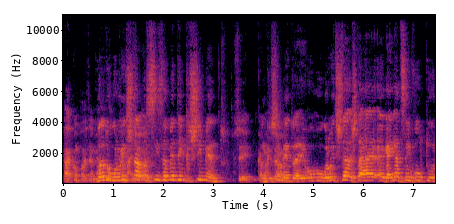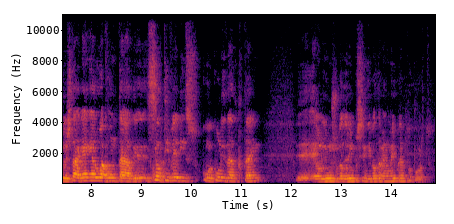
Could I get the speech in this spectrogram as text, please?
Ah, completamente. Quando o Grujic está jovem. precisamente em crescimento. Sim, em crescimento. Jovem. O, o Grujic está, está a ganhar desenvoltura, está a ganhar o à vontade. Se ele tiver isso, com a qualidade que tem é ali um jogador imprescindível também no meio campo do Porto.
